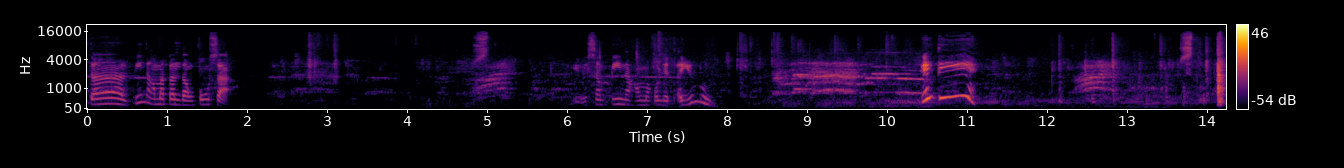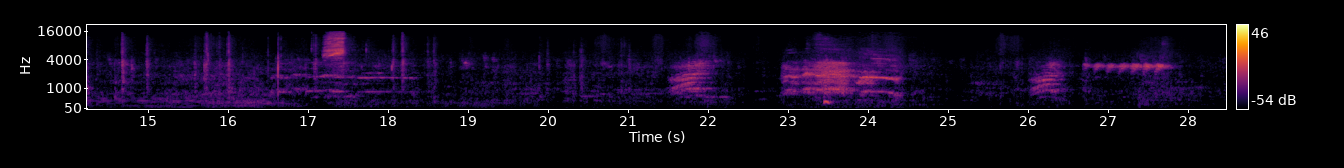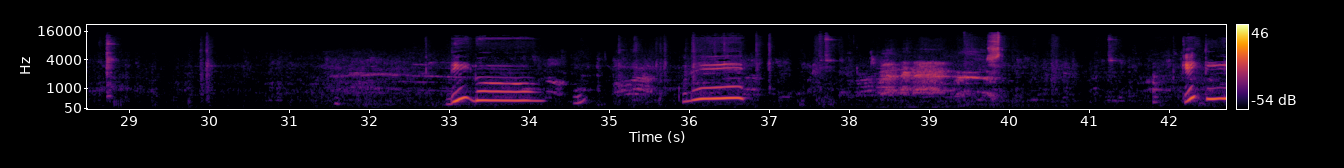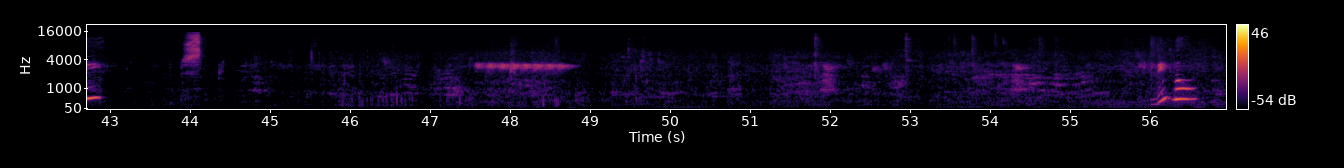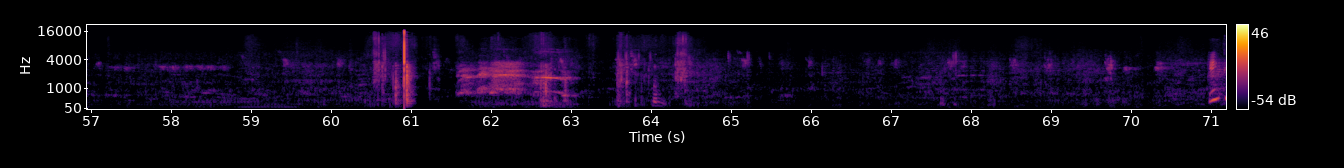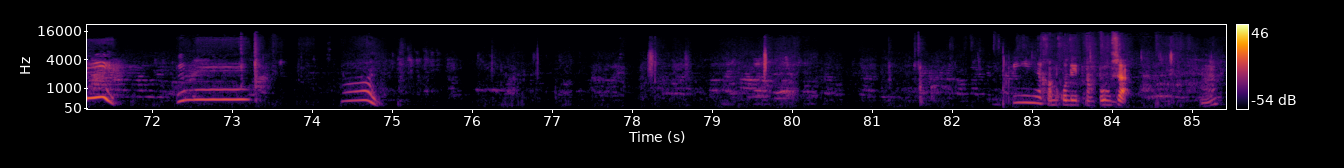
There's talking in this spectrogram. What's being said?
Crystal, pinakamatandang pusa. Yung isang pinakamakulit. Ayun. Katie! Digo! Oh, Kulit! Psst. Katie! Psst. Digo! Pinakamukulit ng pusa. Hmm?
